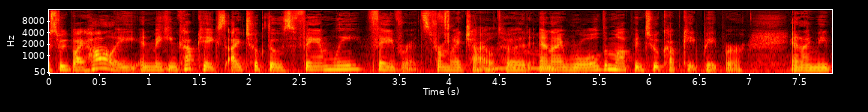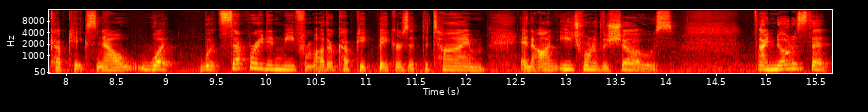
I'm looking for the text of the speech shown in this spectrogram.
Sweet by Holly, and making cupcakes, I took those family favorites from my childhood and I rolled them up into a cupcake paper, and I made cupcakes. Now, what what separated me from other cupcake bakers at the time, and on each one of the shows, I noticed that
